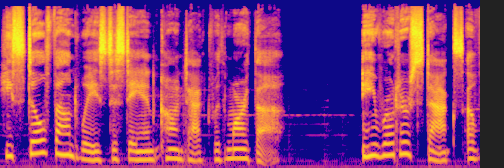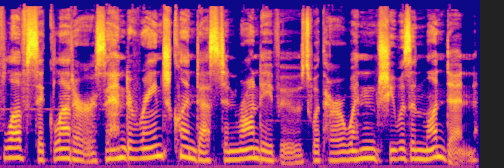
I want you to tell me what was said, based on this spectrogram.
he still found ways to stay in contact with Martha. He wrote her stacks of lovesick letters and arranged clandestine rendezvous with her when she was in London.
